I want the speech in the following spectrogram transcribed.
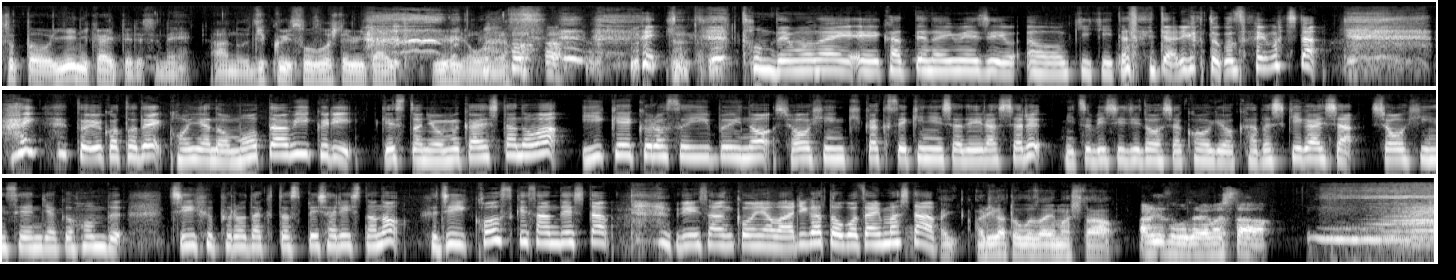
ちょっと家に帰ってですねあのじっくり想像してみたいというふうに思います。はい、とんでもない、えー、勝手なイメージをお聞きいただいてありがとうございました。はいということで今夜のモーターウィークリーゲストにお迎えしたのは EK クロス EV の商品企画責任者でいらっしゃる三菱自動車工業株式会社商品戦略本部チーフプロダクトスペシャリストの藤井康介さんでした。藤井さん今夜はありがとうございました。はいありがとうございました。ありがとうございました。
